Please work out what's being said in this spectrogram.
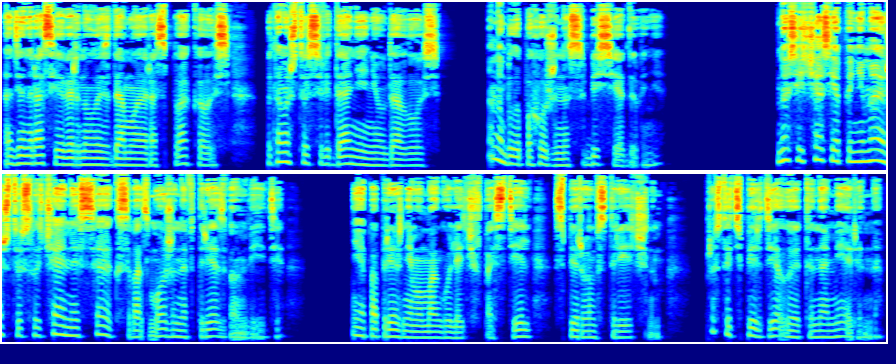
Один раз я вернулась домой и расплакалась, потому что свидание не удалось. Оно было похоже на собеседование. Но сейчас я понимаю, что случайный секс возможен и в трезвом виде — я по-прежнему могу лечь в постель с первым встречным, просто теперь делаю это намеренно,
